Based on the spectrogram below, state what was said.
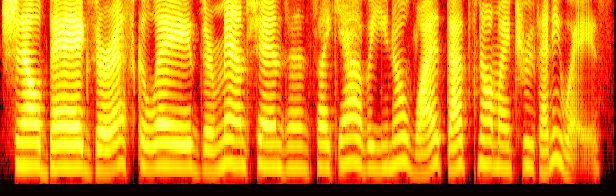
Chanel bags or Escalades or mansions. And it's like, yeah, but you know what? That's not my truth, anyways.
